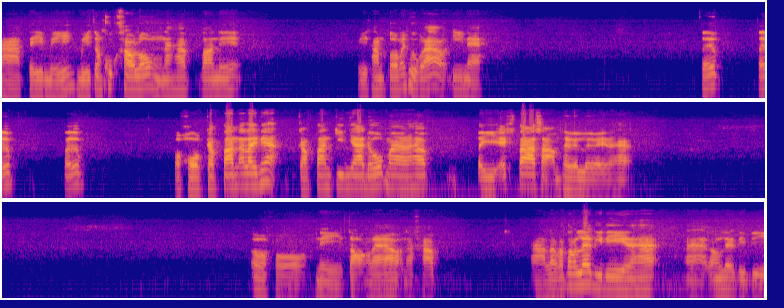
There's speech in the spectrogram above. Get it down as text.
นาตีหมีหมีจงคุกเข่าลงนะครับ ตอนนี้หมีทำตัวไม่ถูกแล้วดีแน่ตึ๊บตึ๊บตึ๊บ โอ้โหกับตันอะไรเนี่ย กับตันกินยาโดบมานะครับ ตีเอ็กซ์ต้าสามเทิร์นเลยนะฮะ โอ้โห นี่สองแล้วนะครับ อ่า เราก็ต้องเลือกดีๆนะฮะ อ่า ต้องเลือกดี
